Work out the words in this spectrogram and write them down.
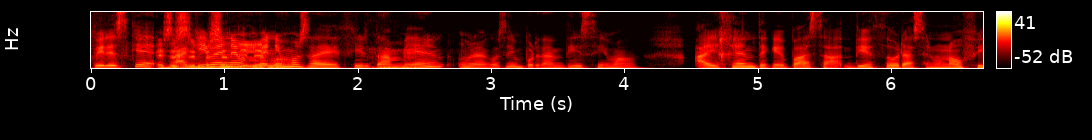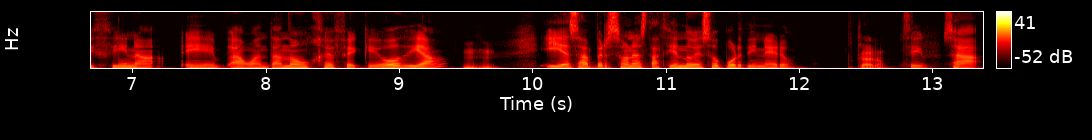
Pero es que Ese aquí venimos a decir también una cosa importantísima. Hay gente que pasa 10 horas en una oficina eh, aguantando a un jefe que odia y esa persona está haciendo eso por dinero. Claro. Sí. O sea,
